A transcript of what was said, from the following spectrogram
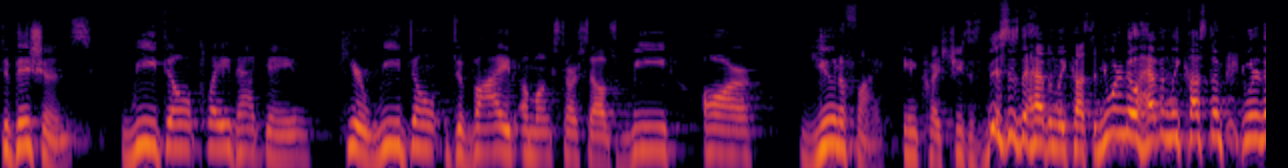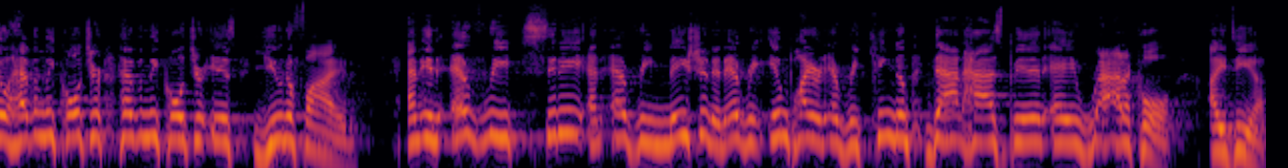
divisions. We don't play that game here. We don't divide amongst ourselves. We are unified in Christ Jesus. This is the heavenly custom. You want to know heavenly custom? You want to know heavenly culture? Heavenly culture is unified. And in every city and every nation and every empire and every kingdom, that has been a radical idea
